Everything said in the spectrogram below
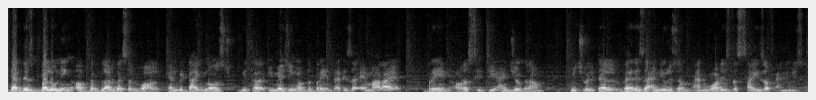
that this ballooning of the blood vessel wall can be diagnosed with a imaging of the brain that is a MRI brain or a CT angiogram which will tell where is the aneurysm and what is the size of aneurysm.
